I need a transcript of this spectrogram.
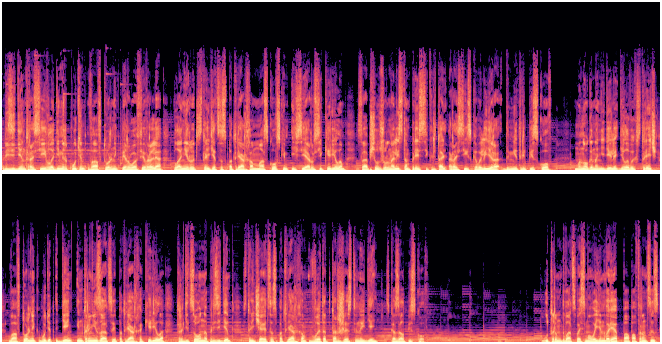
Президент России Владимир Путин во вторник 1 февраля планирует встретиться с патриархом Московским и всея Руси Кириллом, сообщил журналистам пресс-секретарь российского лидера Дмитрий Песков – много на неделе деловых встреч. Во вторник будет день интронизации патриарха Кирилла. Традиционно президент встречается с патриархом в этот торжественный день, сказал Песков. Утром 28 января Папа Франциск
